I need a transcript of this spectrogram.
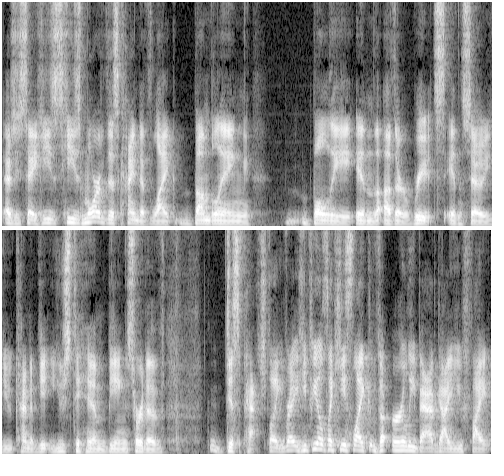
as you say, he's he's more of this kind of like bumbling bully in the other routes, and so you kind of get used to him being sort of dispatched. Like, right, he feels like he's like the early bad guy you fight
